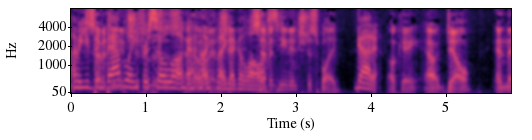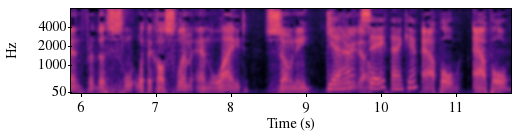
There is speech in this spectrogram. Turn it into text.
I mean, you've been babbling for so long. I like like I got lost. Seventeen inch display. Got it. Okay, uh, Dell, and then for the sl- what they call slim and light, Sony. So Yeah. go. See, thank you. Apple, Apple,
